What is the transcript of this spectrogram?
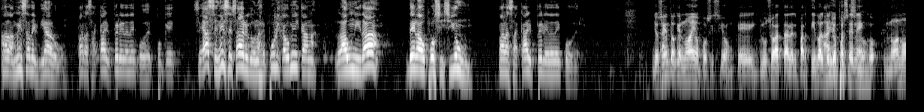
a la mesa del diálogo para sacar el PLD del poder, porque se hace necesario en la República Dominicana la unidad de la oposición para sacar el PLD del poder. Yo siento que no hay oposición, que incluso hasta el partido al que Hay yo oposición. pertenezco no, no,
